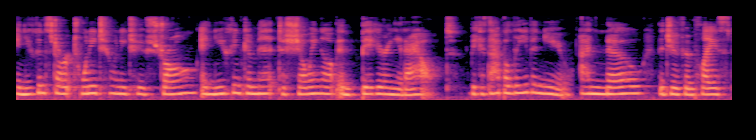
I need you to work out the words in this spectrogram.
And you can start 2022 strong and you can commit to showing up and figuring it out. Because I believe in you. I know that you've been placed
